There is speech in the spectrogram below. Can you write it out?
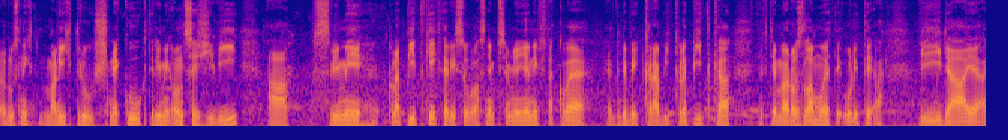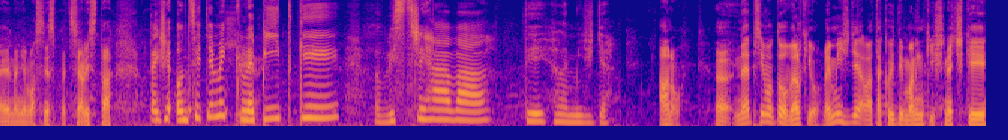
různých malých druhů šneků, kterými on se živí a svými klepítky, které jsou vlastně přeměněny v takové, jak kdyby krabí klepítka, tak těma rozlamuje ty ulity a vyjídá je a je na ně vlastně specialista. Takže on si těmi klepítky vystřihává ty hlemíždě. Ano, e, ne přímo toho velkého lemíždě, ale takový ty malinký šnečky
